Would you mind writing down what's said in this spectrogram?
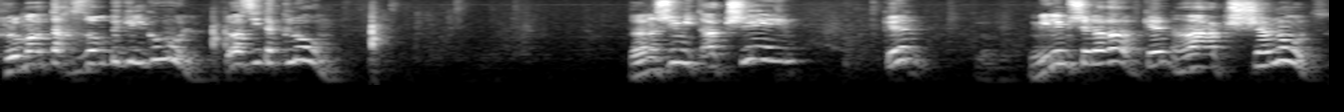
כלומר, תחזור בגלגול, לא עשית כלום. ואנשים מתעקשים, כן? מילים של הרב, כן? העקשנות.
